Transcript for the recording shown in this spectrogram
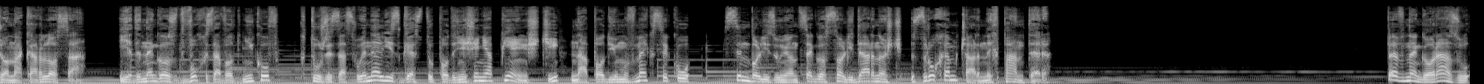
Johna Carlosa, jednego z dwóch zawodników, którzy zasłynęli z gestu podniesienia pięści na podium w Meksyku, symbolizującego solidarność z ruchem Czarnych Panter. Pewnego razu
